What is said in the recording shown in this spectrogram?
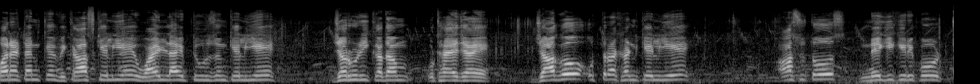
पर्यटन के विकास के लिए वाइल्ड लाइफ टूरिज़्म के लिए ज़रूरी कदम उठाए जाएँ। जागो उत्तराखंड के लिए, आशुतोष नेगी की रिपोर्ट।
